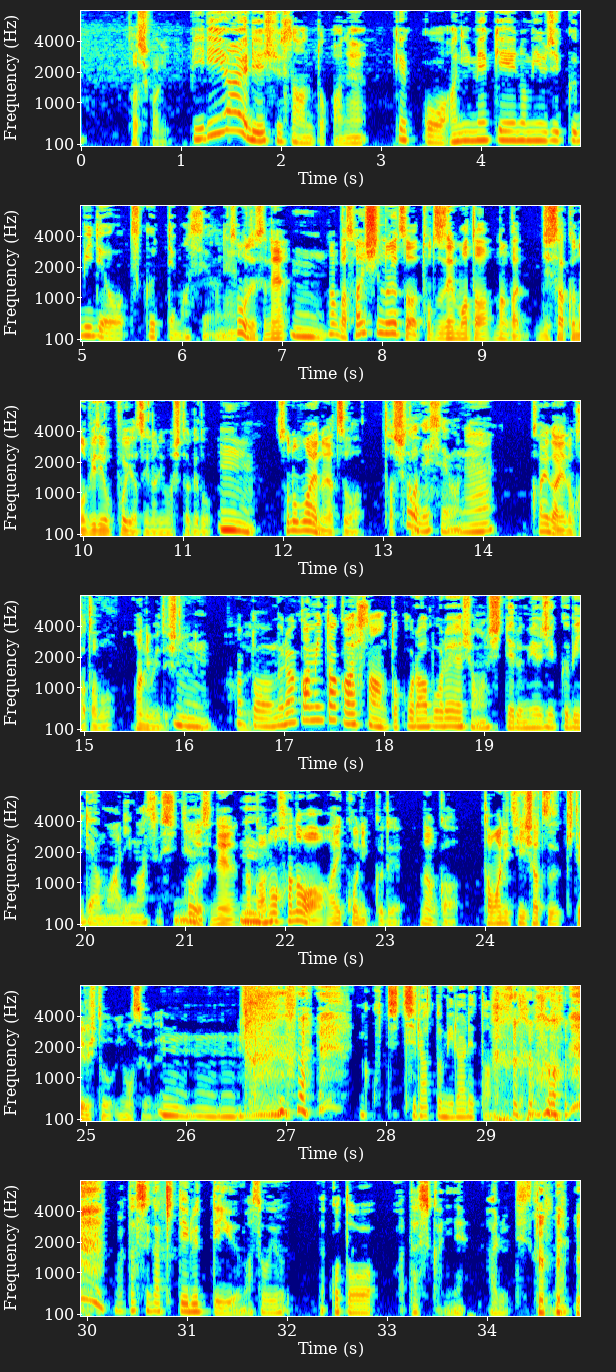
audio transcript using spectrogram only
確かに。ビリー・アイリッシュさんとかね、結構アニメ系のミュージックビデオを作ってますよね。そうですね。うん。なんか最新のやつは突然またなんか自作のビデオっぽいやつになりましたけど、うん。その前のやつは確かそうですよね。海外の方のアニメでしうたよね。ん。あと、村上隆さんとコラボレーションしてるミュージックビデオもありますしね。そうですね。なんかあの花はアイコニックで、なんかたまに T シャツ着てる人いますよね。うんうんうん。こっちちらっと見られたんですけど、私が着てるっていう、まあそういうことは確かにね、あるんですけどね。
